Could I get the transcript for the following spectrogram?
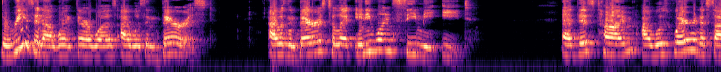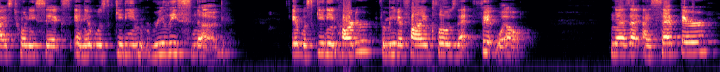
The reason I went there was I was embarrassed. I was embarrassed to let anyone see me eat. At this time, I was wearing a size 26 and it was getting really snug. It was getting harder for me to find clothes that fit well. And as I, I sat there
